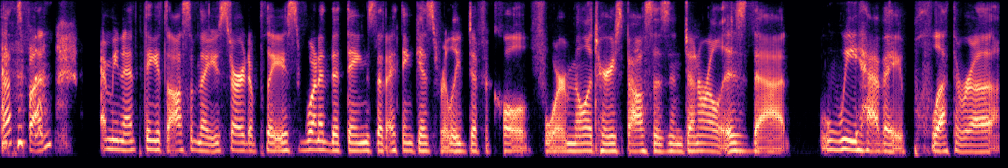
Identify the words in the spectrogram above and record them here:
That's fun. I mean, I think it's awesome that you started a place. One of the things that I think is really difficult for military spouses in general is that we have a plethora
